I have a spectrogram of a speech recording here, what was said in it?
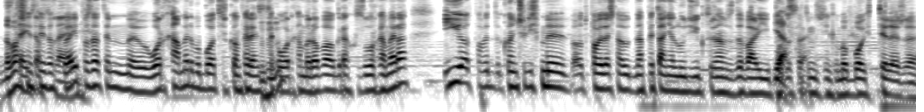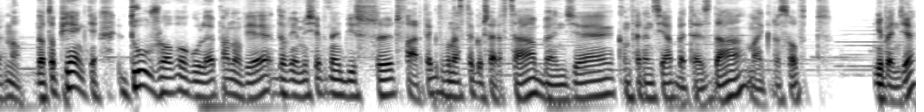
no właśnie State State of Play. Play, poza tym e, Warhammer, bo była też konferencja Mhm. taka Warhammerowa o grach z Warhammera i odpowiad- kończyliśmy odpowiadać na, na pytania ludzi, które nam zadawali pod Jasne. ostatnim odcinkiem, bo było ich tyle, że no. No to pięknie. Dużo w ogóle, panowie, dowiemy się w najbliższy czwartek, 12 czerwca, będzie konferencja Bethesda, Microsoft. Nie będzie?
